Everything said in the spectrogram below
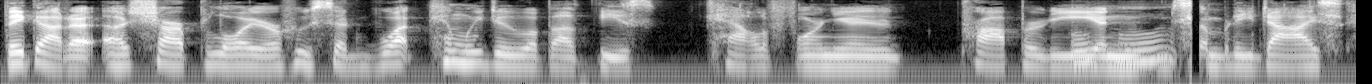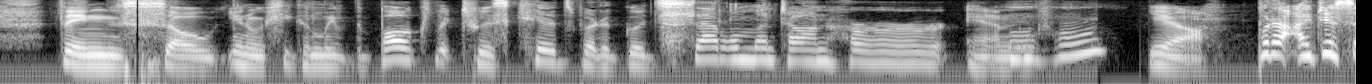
they got a, a sharp lawyer who said, "What can we do about these California?" Property and somebody dies things so you know he can leave the bulk of it to his kids but a good settlement on her and Mm-hmm. yeah, but I just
